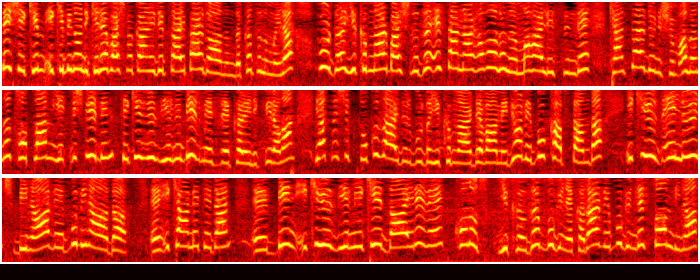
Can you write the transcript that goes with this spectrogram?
5 Ekim 2012'de Başbakan Recep Tayyip Erdoğan'ın da katılımıyla burada yıkımlar başladı. Esenler Havaalanı Mahallesi'nde kentsel dönüşüm alanı toplam 71.821 metrekarelik bir alan. Yaklaşık 9 aydır burada yıkımlar devam ediyor ve bu kapsamda 253 bina ve bu binada e, ikamet eden e, 1222 daire ve konut yıkıldı bugüne kadar ve bugün de son bina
